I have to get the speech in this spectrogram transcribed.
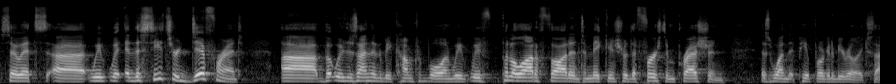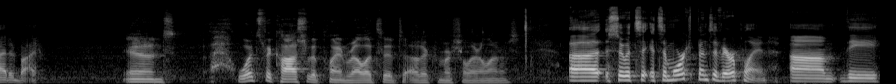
So it's uh, we, we, the seats are different, uh, but we've designed them to be comfortable, and we've, we've put a lot of thought into making sure the first impression is one that people are going to be really excited by. And what's the cost of the plane relative to other commercial airliners? Uh, so it's a, it's a more expensive airplane. Um, the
